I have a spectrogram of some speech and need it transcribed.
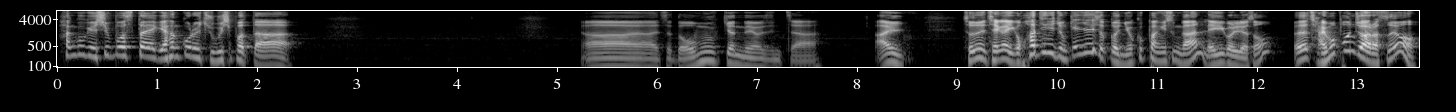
한국의 슈퍼스타에게 한 골을 주고 싶었다. 아 진짜 너무 웃겼네요 진짜. 아이 저는 제가 이거 화질이 좀 깨져 있었거든요 쿠팡이 순간. lag이 걸려서 잘못 본 줄 알았어요.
